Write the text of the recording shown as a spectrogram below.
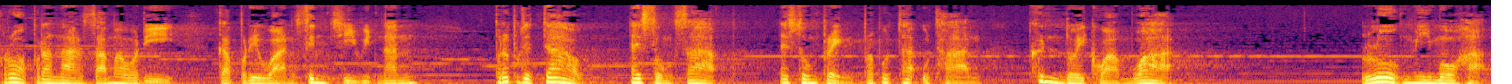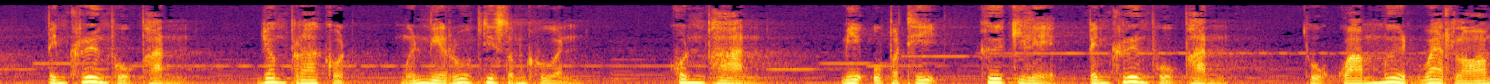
ครอบพระนางสามาวดีกับบริวารสิ้นชีวิตนั้น พระพุทธเจ้าได้ทรงทราบได้ทรงเปล่งพระพุทธอุทานขึ้นโดยความว่า โลกมีโมหะเป็นเครื่องผูกพัน ย่อมปรากฏเหมือนมีรูปที่สมควร คนผ่านมีอุปธิคือกิเลสเป็นเครื่องผูกพัน ถูกความมืดแวดล้อม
